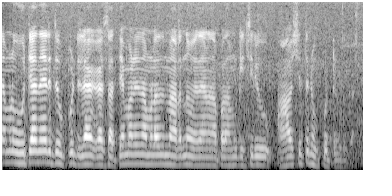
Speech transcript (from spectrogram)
നമ്മൾ ഊറ്റാൻ നേരത്ത് ഉപ്പിട്ടില്ല. സത്യം പറഞ്ഞാൽ നമ്മളത് മറന്നു പോയതാണ് അപ്പോൾ നമുക്ക് ഇച്ചിരി ആവശ്യത്തിന് ഉപ്പിട്ട് കൊടുക്കാം.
